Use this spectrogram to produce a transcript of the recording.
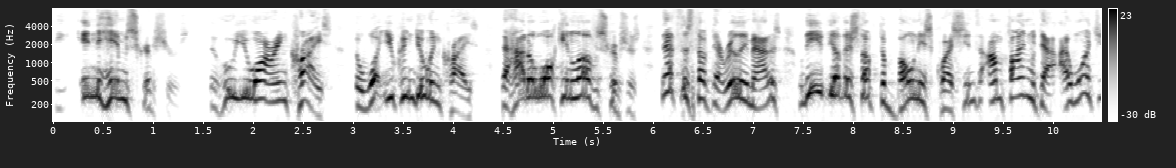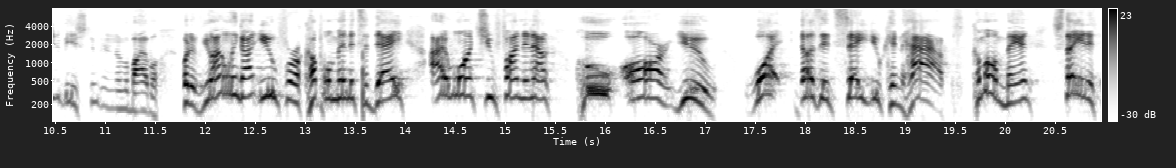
the in Him scriptures, the who you are in Christ, the what you can do in Christ, the how to walk in love scriptures. That's the stuff that really matters. Leave the other stuff to bonus questions. I'm fine with that. I want you to be a student of the Bible. But if you only got you for a couple minutes a day, I want you finding out who are you? What does it say you can have? Come on, man. Stay in it.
